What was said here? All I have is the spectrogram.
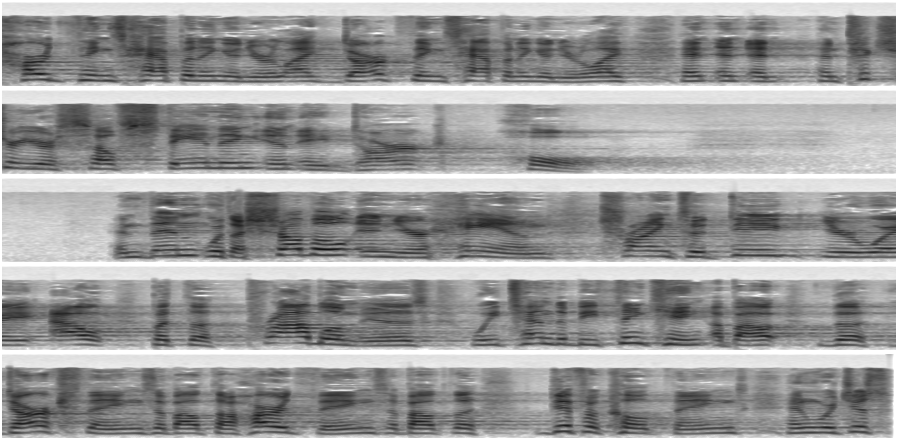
hard things happening in your life, dark things happening in your life, and, and, and, and picture yourself standing in a dark hole and then with a shovel in your hand trying to dig your way out. But the problem is we tend to be thinking about the dark things, about the hard things, about the difficult things, and we're just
